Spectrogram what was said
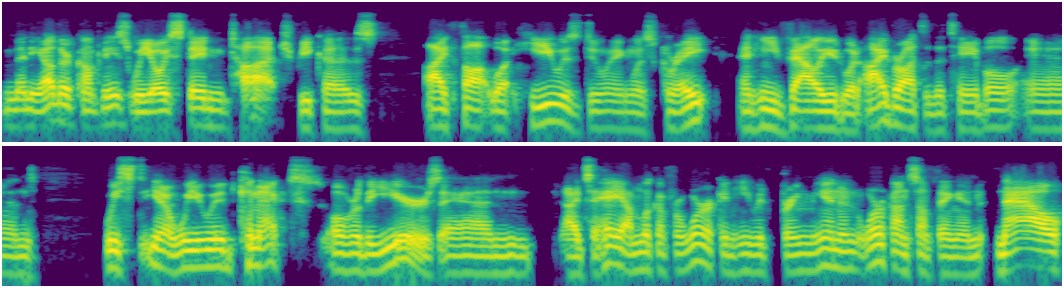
many other companies, we always stayed in touch because I thought what he was doing was great, and he valued what I brought to the table, and we you know we would connect over the years and I'd say, "Hey, I'm looking for work," and he would bring me in and work on something. And now,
